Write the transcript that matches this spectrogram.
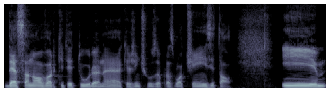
dessa nova arquitetura, né, que a gente usa para as blockchains e tal. E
